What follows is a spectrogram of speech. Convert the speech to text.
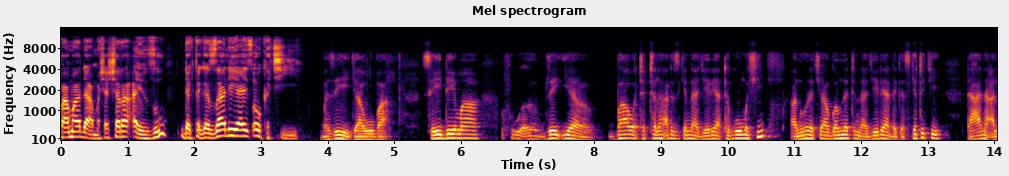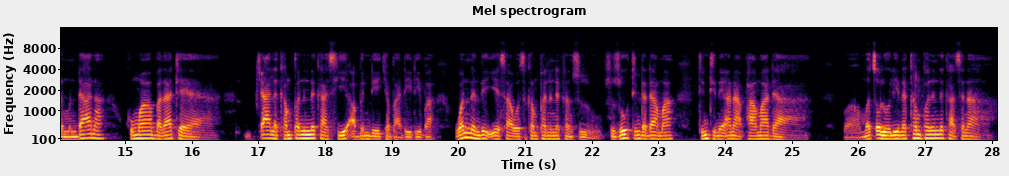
fama da mashashara a yanzu? Dr. Gazali ya yi tsokaci. Ba zai jawo ba, sai dai ma zai iya ba wa tattalin arzikin Najeriya ta goma shi a nuna cewa gwamnatin Najeriya da gaske take ta hana almundana kuma ba za ta ƙyale kamfaninnika su yi abin da yake ba daidai ba. Wannan zai iya sa wasu kamfaninnikan su zo tun da dama tuntune ana fama da matsaloli na kamfaninnika suna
